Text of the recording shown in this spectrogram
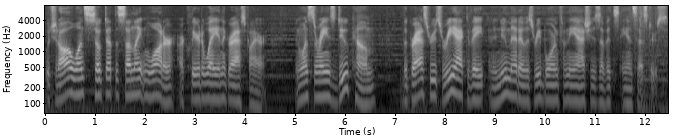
which had all once soaked up the sunlight and water, are cleared away in the grass fire. And once the rains do come, the grass roots reactivate and a new meadow is reborn from the ashes of its ancestors.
